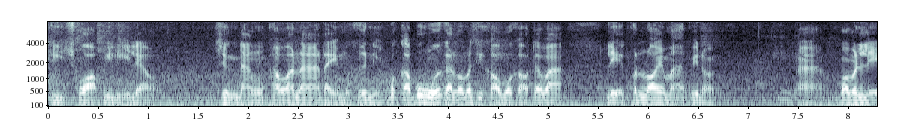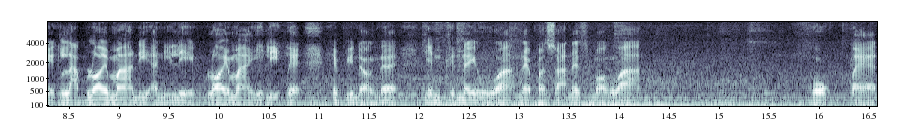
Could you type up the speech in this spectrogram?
ที่ชอบอีหลีแล้ว ซึ่งดังภาวนาได้เมื่อคืนนี้บ่กับบ่ฮู้คือกันว่ามันสิเขาบ่เขาแต่ว่าเลขเพิ่นลอยมากพี่น้องอ่าบ่มันเลขลับลอยมาอันนี้อันนี้เลขลอยมากอีหลีเลยให้พี่น้องได้เห็นขึ้นในหัวในประสาทในสมองว่า68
